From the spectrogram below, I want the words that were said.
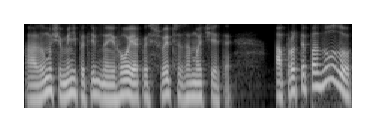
тому що мені потрібно його якось швидше замочити. А проти Пазузу,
